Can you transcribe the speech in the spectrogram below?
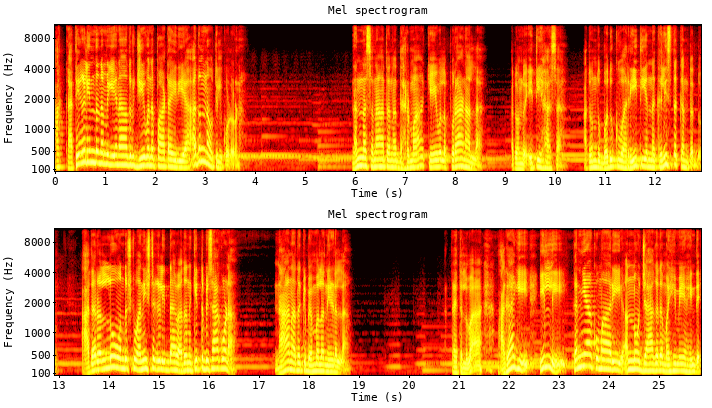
ಆ ಕಥೆಗಳಿಂದ ನಮಗೇನಾದರೂ ಜೀವನ ಪಾಠ ಇದೆಯಾ? ಅದನ್ನು ನಾವು ತಿಳ್ಕೊಳ್ಳೋಣ. ನನ್ನ ಸನಾತನ ಧರ್ಮ ಕೇವಲ ಪುರಾಣ ಅಲ್ಲ, ಅದೊಂದು ಇತಿಹಾಸ, ಅದೊಂದು ಬದುಕುವ ರೀತಿಯನ್ನು ಕಲಿಸ್ತಕ್ಕಂಥದ್ದು. ಅದರಲ್ಲೂ ಒಂದಷ್ಟು ಅನಿಷ್ಟಗಳಿದ್ದಾವೆ, ಅದನ್ನು ಕಿತ್ತು ಬಿಸಾಕೋಣ. ನಾನು ಅದಕ್ಕೆ ಬೆಂಬಲ ನೀಡಲ್ಲ. ಆಯ್ತಲ್ವಾ? ಹಾಗಾಗಿ ಇಲ್ಲಿ ಕನ್ಯಾಕುಮಾರಿ ಅನ್ನೋ ಜಾಗದ ಮಹಿಮೆಯ ಹಿಂದೆ.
